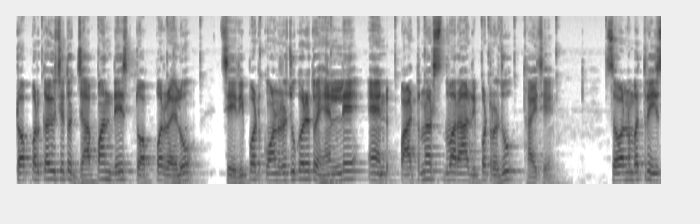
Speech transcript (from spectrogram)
ટોપ પર કયું છે તો જાપાન દેશ ટોપ પર રહેલો છે. રિપોર્ટ કોણ રજૂ કરે તો હેનલે એન્ડ પાર્ટનર્સ દ્વારા રિપોર્ટ રજૂ થાય છે. સવાલ નંબર ત્રીસ,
